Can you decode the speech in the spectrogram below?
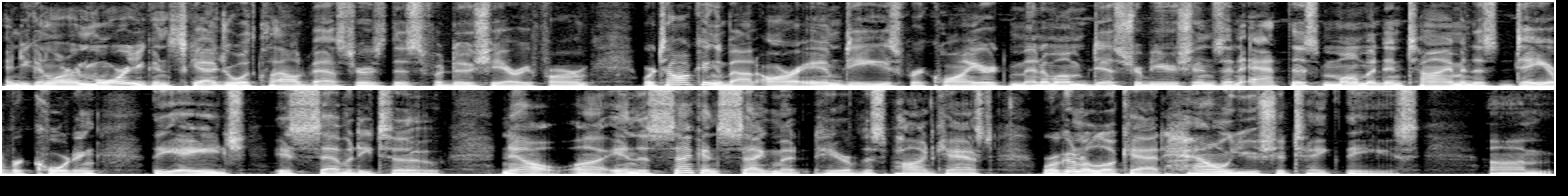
And you can learn more. You can schedule with Cloudvestors, this fiduciary firm. We're talking about RMD's required minimum distributions. And at this moment in time, in this day of recording, the age is 72. Now, uh, in the second segment here of this podcast, we're going to look at how you should take these. Um,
